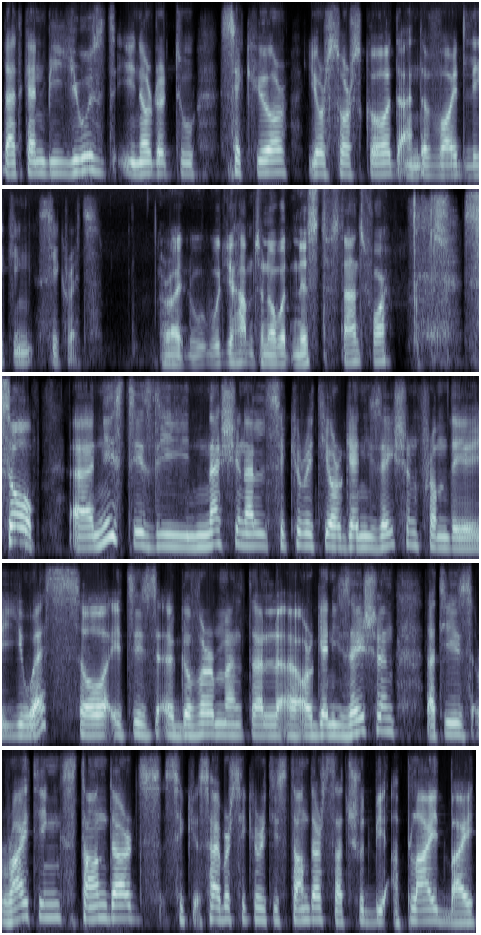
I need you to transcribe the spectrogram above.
that can be used in order to secure your source code and avoid leaking secrets. All right. Would you happen to know what NIST stands for? So, uh, NIST is the National Security Organization from the US. So it is a governmental uh, organization that is writing standards, sec- cybersecurity standards that should be applied by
